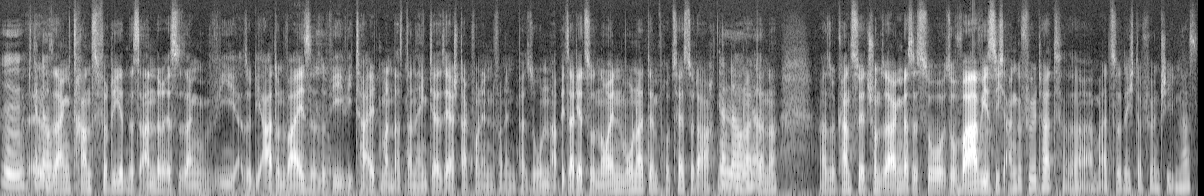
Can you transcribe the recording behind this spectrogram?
mhm, genau. sozusagen transferiert. Das andere ist sozusagen, wie, also die Art und Weise, also wie, wie teilt man das? Dann hängt ja sehr stark von den, von den Personen ab. Ihr seid jetzt so neun Monate im Prozess oder acht genau, Monate, ja. ne? Also kannst du jetzt schon sagen, dass es so, so war, wie es sich angefühlt hat, äh, als du dich dafür entschieden hast?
